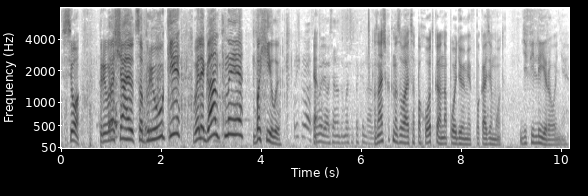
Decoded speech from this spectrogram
все, превращаются брюки в элегантные бахилы. прекрасно. Вылился, она думает, что так и надо. Знаешь, как называется походка на подиуме в показе мод? Дефилирование.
